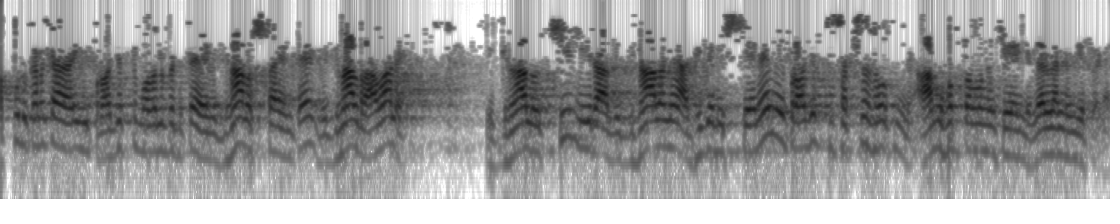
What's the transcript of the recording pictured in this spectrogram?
అప్పుడు కనుక ఈ ప్రాజెక్ట్ మొదలు పెడితే విఘ్నాలు వస్తాయంటే విఘ్నాలు రావాలి. విఘ్నాలు వచ్చి మీరు ఆ విఘ్నాలని అధిగమిస్తేనే మీ ప్రాజెక్ట్ సక్సెస్ అవుతుంది. ఆ ముహూర్తంలోనే చేయండి వెళ్ళండి అని చెప్పాడు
